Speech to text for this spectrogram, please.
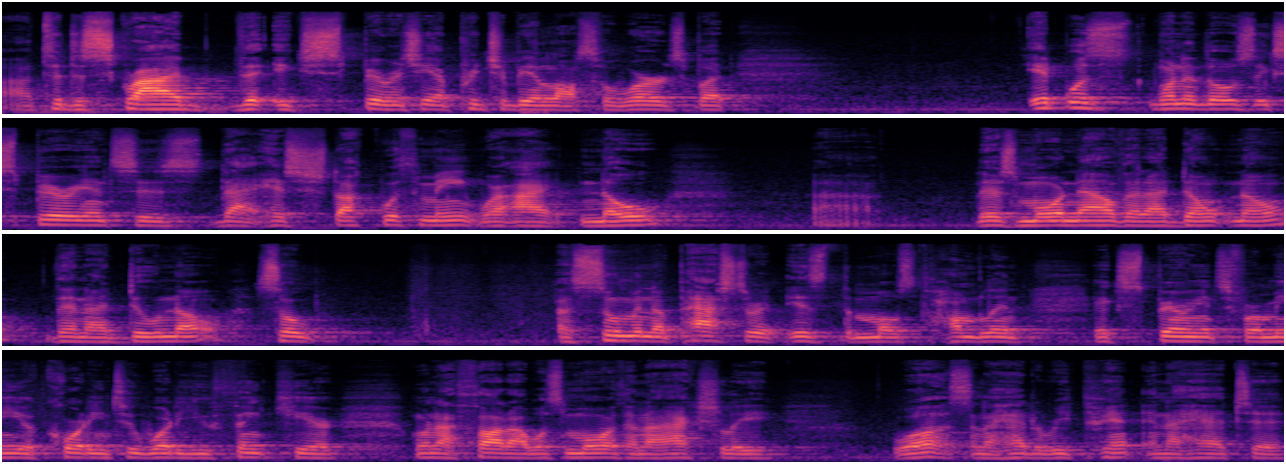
uh, to describe the experience. Yeah, preacher being lost for words, but it was one of those experiences that has stuck with me where I know uh, there's more now that I don't know than I do know. So, assuming a pastorate is the most humbling experience for me, according to what do you think here, when I thought I was more than I actually was, and I had to repent and I had to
